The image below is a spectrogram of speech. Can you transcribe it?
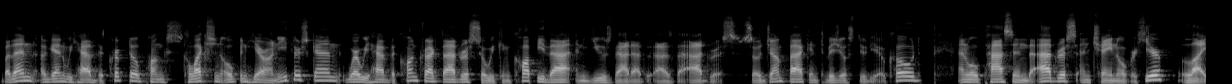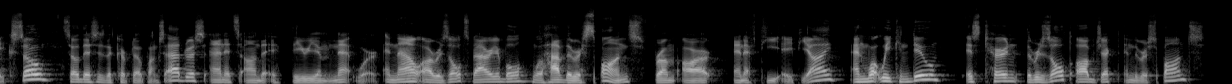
But then again, we have the CryptoPunks collection open here on Etherscan, where we have the contract address, so we can copy that and use that as, as, the address. So jump back into Visual Studio Code, and we'll pass in the address and chain over here, like so. So this is the CryptoPunks address, and it's on the Ethereum network. And now our results variable will have the response from our NFT API. And what we can do is turn the result object in the response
